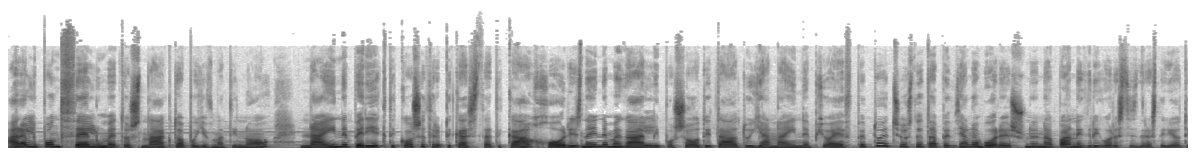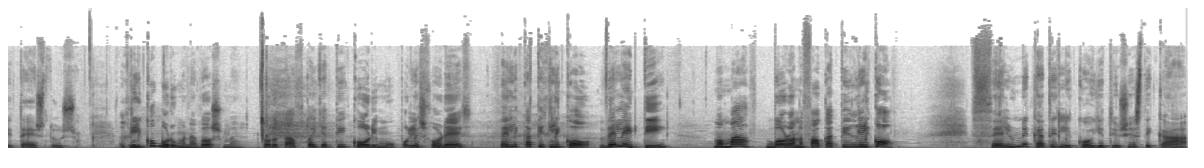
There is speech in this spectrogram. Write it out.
Άρα λοιπόν θέλουμε το σνακ το απογευματινό να είναι περιεκτικό σε θρεπτικά συστατικά, χωρίς να είναι μεγάλη η ποσότητά του για να είναι πιο εύπεπτο, έτσι ώστε τα παιδιά να μπορέσουν να πάνε γρήγορα στις δραστηριότητές τους. Γλυκό μπορούμε να δώσουμε; Το ρωτάω αυτό γιατί η κόρη μου πολλές φορές θέλει κάτι γλυκό. Δεν λέει τι, Μαμά, μπορώ να φάω κάτι γλυκό. Θέλουν κάτι γλυκό γιατί ουσιαστικά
